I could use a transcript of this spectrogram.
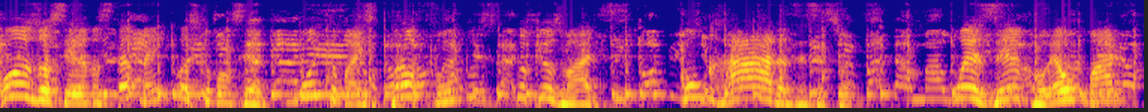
Os oceanos também costumam ser muito mais profundos do que os mares, com raras exceções. Um exemplo é o mar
